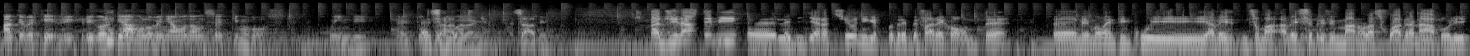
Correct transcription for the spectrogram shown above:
Anche perché ri- ricordiamolo, tutto... veniamo da un settimo posto, quindi è tutto esatto, di guadagnato. Esatto. Sì. Immaginatevi eh, le dichiarazioni che potrebbe fare Conte eh, nel momento in cui ave- insomma, avesse preso in mano la squadra Napoli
